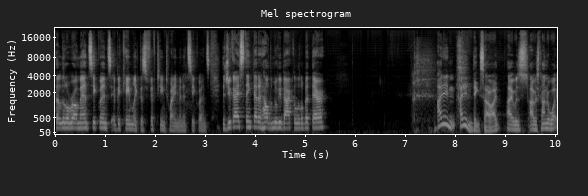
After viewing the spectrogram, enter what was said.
that little romance sequence. It became like this 15, 20 minute sequence. Did you guys think that it held the movie back a little bit there? I didn't. I didn't think so. I, I was. I was kind of what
